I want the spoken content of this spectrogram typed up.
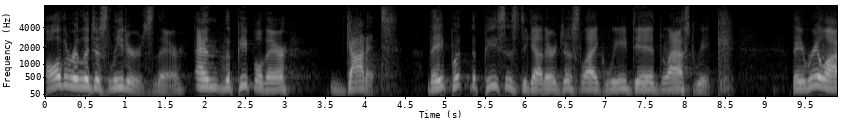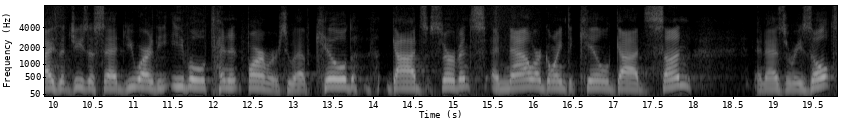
all the religious leaders there and the people there got it. They put the pieces together just like we did last week. They realized that Jesus said, You are the evil tenant farmers who have killed God's servants and now are going to kill God's son. And as a result,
